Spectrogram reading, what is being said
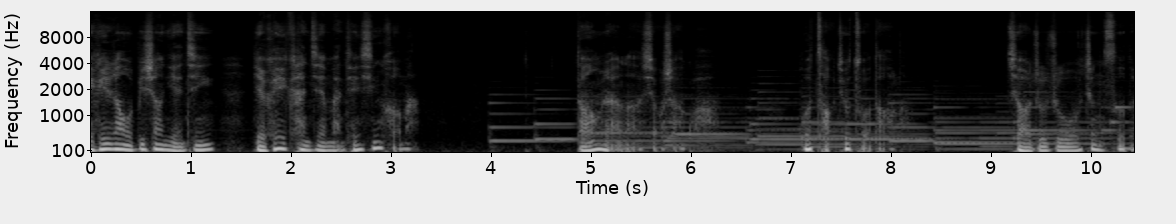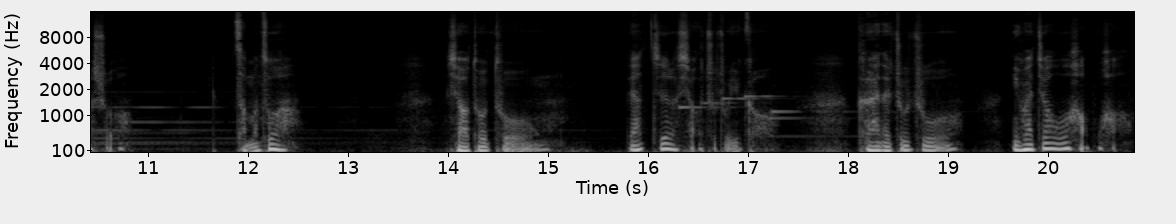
你可以让我闭上眼睛，也可以看见满天星河吗？”当然了，小傻瓜，我早就做到了。小猪猪正色地说：“怎么做？”小兔兔吧唧了小猪猪一口：“可爱的猪猪，你快教我好不好？”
